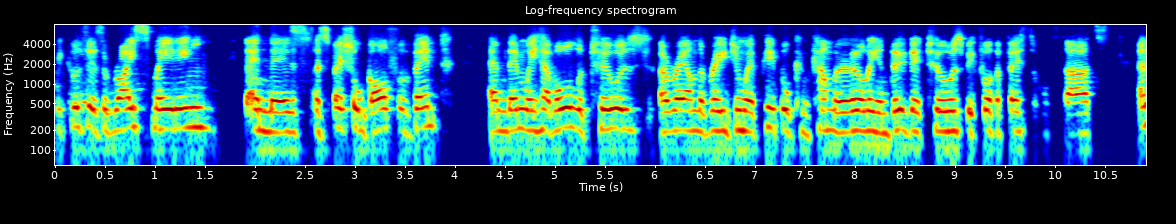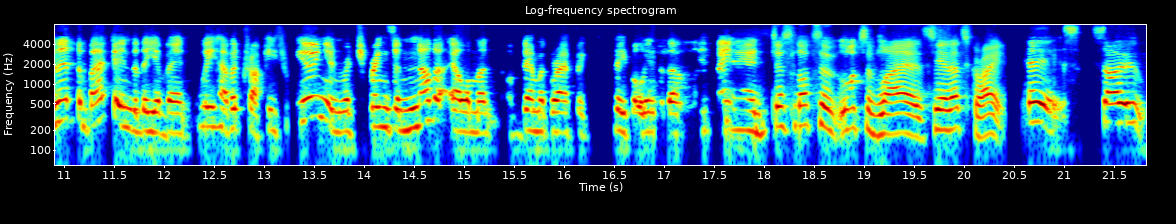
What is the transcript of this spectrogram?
because there's a race meeting and there's a special golf event. And then we have all the tours around the region where people can come early and do their tours before the festival starts. And at the back end of the event, we have a truckies reunion, which brings another element of demographic people into the event. Yeah, just lots of lots of layers. Yeah, that's great. Yes. So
